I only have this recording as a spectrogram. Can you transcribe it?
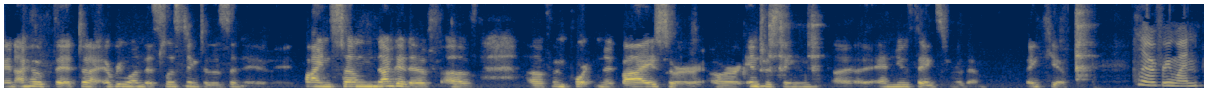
and I hope that uh, everyone that's listening to this uh, finds some nugget of, of, of important advice or, or interesting uh, and new things for them. Thank you. Hello, everyone.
